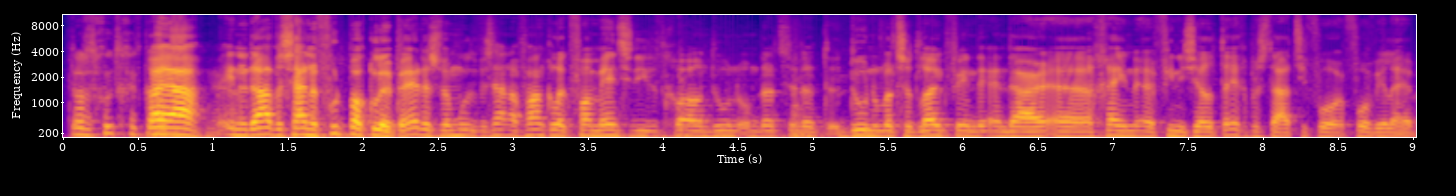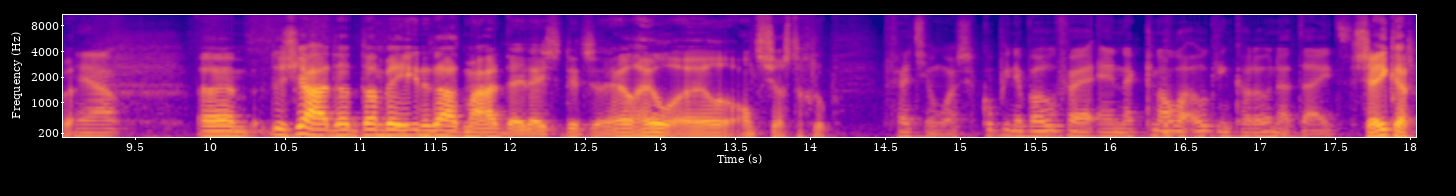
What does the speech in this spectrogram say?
dat het goed gaat komen. Nou ja, ja, inderdaad, we zijn een voetbalclub, hè, dus we, moeten, we zijn afhankelijk van mensen die het gewoon doen omdat ze dat doen omdat ze het leuk vinden en daar geen financiële tegenprestatie voor, voor willen hebben. Ja. Um, dus ja, dat, dan ben je inderdaad, maar nee, deze, dit is een heel, heel, heel enthousiaste groep. Vet jongens, kopje naar boven en knallen ook in coronatijd. Zeker.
